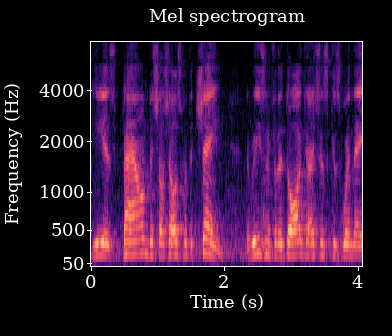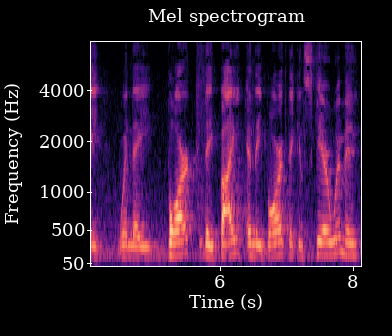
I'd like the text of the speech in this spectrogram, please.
he is bound the shalshelos with a chain. The reason for the dog is because when they when they bark, they bite and they bark, they can scare women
